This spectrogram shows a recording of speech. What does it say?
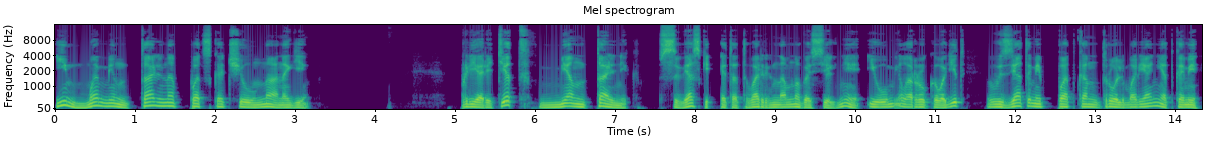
и моментально подскочил на ноги. Приоритет – ментальник. В связке эта тварь намного сильнее и умело руководит взятыми под контроль марионетками,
